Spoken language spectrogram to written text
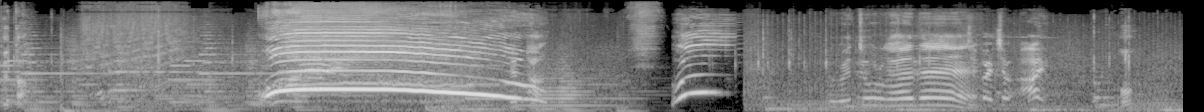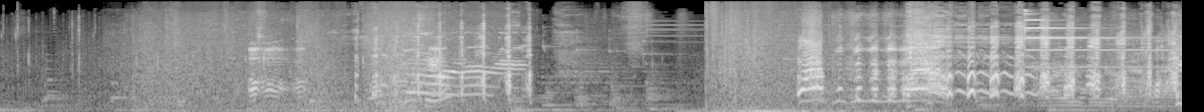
됐다 그 왼쪽으로 가야 돼 제발 제발. 아. 어? 아, 아, 아. 보세요. 아, 뽀뽀뽀뽀 뭐야? 아이,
